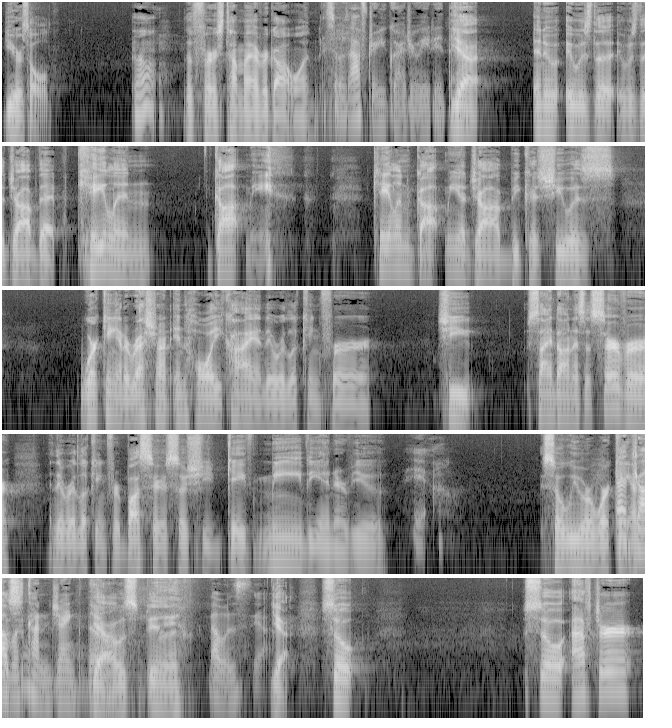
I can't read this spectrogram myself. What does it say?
years old. oh The first time I ever got one. so it was after you graduated then. Yeah. And it, it was the it was the job that Kaylin got me. Kaylin got me a job because she was working at a restaurant in Hawaii Kai and they were looking for she signed on as a server and they were looking for bussers so she gave me the interview. yeah So we were working that at job the job was kind of jank though Yeah, it was eh. that was yeah Yeah. So so after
